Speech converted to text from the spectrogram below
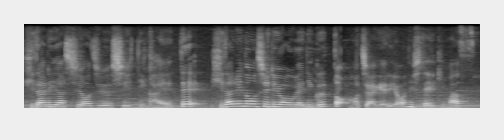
左足を重心に変えて左のお尻を上にぐっと持ち上げるようにしていきます。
